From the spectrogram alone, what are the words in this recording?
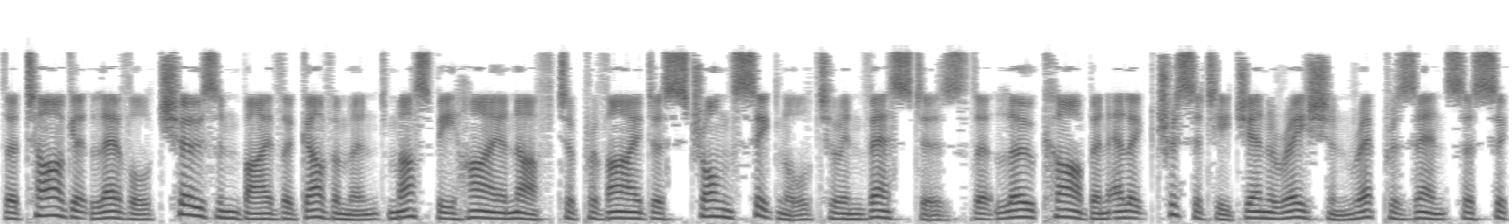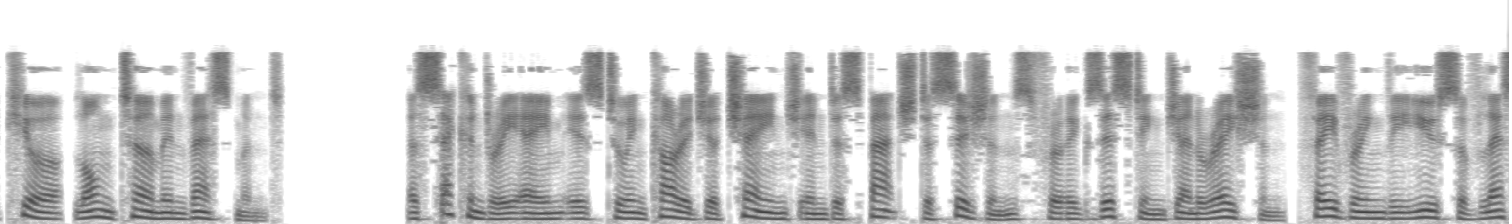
The target level chosen by the government must be high enough to provide a strong signal to investors that low-carbon electricity generation represents a secure, long-term investment. A secondary aim is to encourage a change in dispatch decisions for existing generation, favoring the use of less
